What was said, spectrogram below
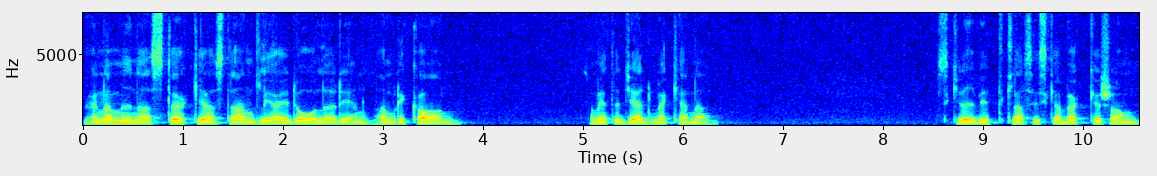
En av mina stökigaste andliga idoler det är en amerikan som heter Jed McKenna. Skrivit klassiska böcker som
